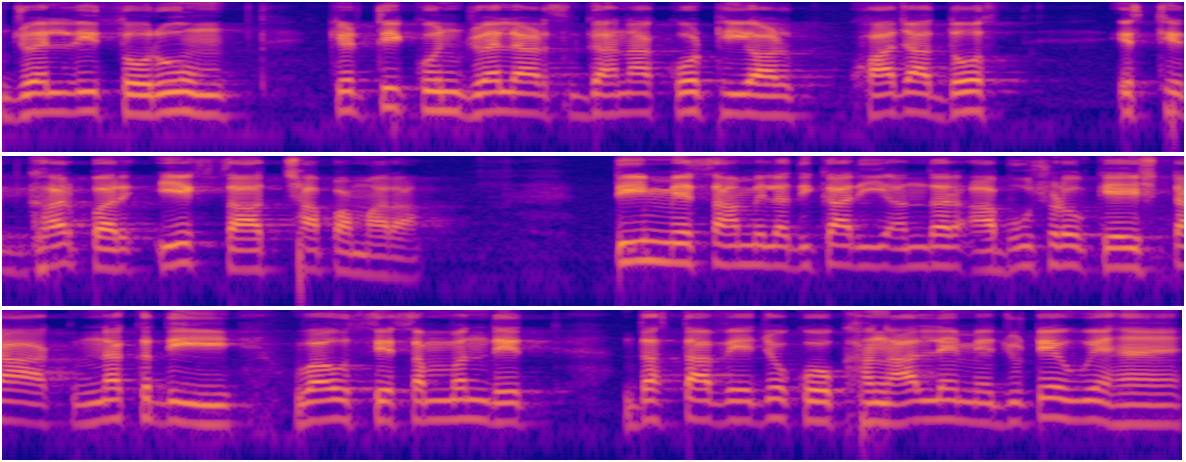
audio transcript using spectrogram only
jewellery showroom, Kirti Kunj jewellers, Gahna Kothi और ख्वाजा दोस्त स्थित घर पर एक साथ छापा मारा। टीम में शामिल अधिकारी अंदर आभूषणों के स्टॉक, नकदी व उससे संबंधित दस्तावेजों को खंगालने में जुटे हुए हैं।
